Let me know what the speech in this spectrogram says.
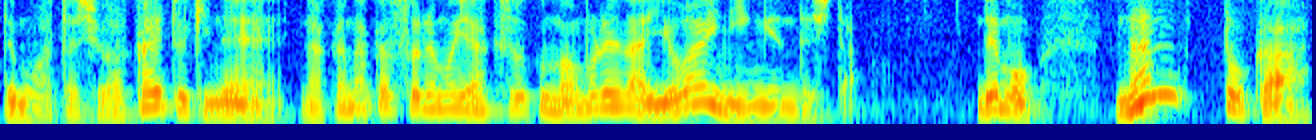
でも私若い時ねなかなかそれも約束守れない弱い人間でした。でもなんとか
